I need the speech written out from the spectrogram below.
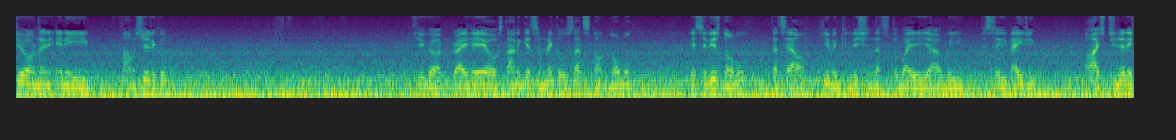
you're on any, pharmaceutical, if you've got grey hair or starting to get some wrinkles, that's not normal. Yes, it is normal. That's our human condition. That's the way uh, we perceive aging. Oh, it's genetic.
